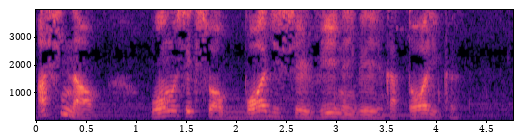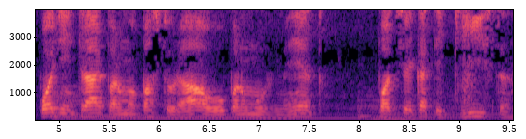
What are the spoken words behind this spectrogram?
afinal, o homossexual pode servir na Igreja Católica? Pode entrar para uma pastoral ou para um movimento? Pode ser catequista?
